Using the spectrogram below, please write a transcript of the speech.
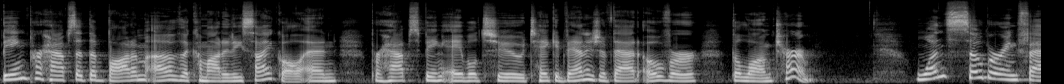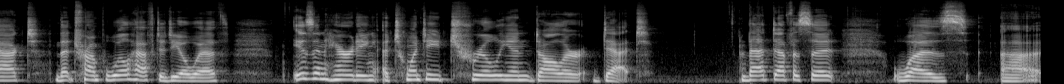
being perhaps at the bottom of the commodity cycle and perhaps being able to take advantage of that over the long term. One sobering fact that Trump will have to deal with is inheriting a $20 trillion debt. That deficit was uh,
